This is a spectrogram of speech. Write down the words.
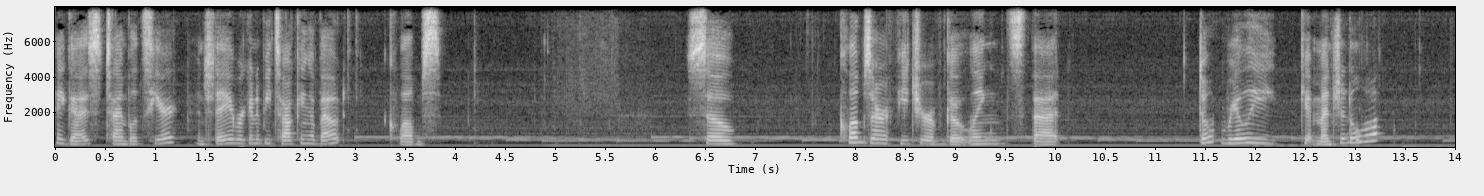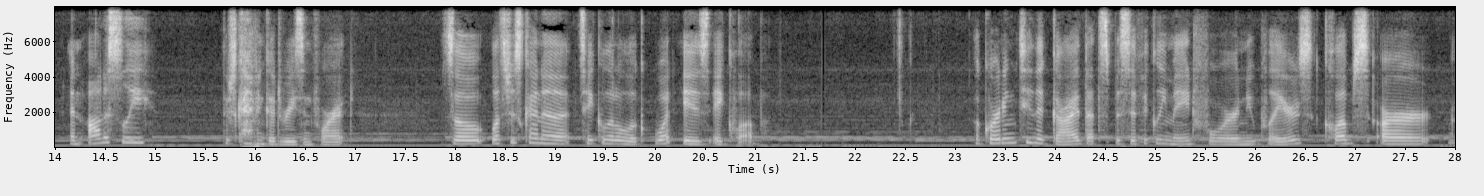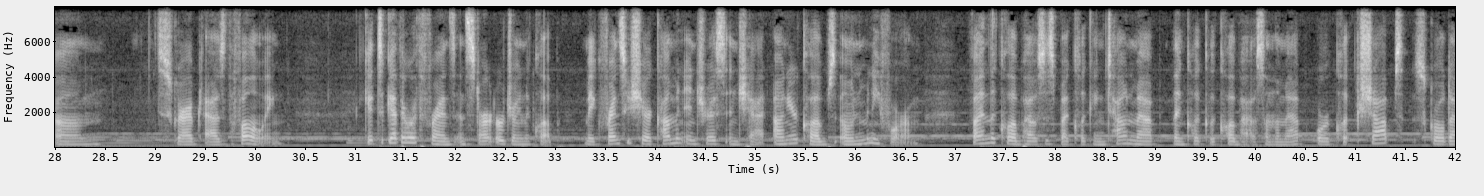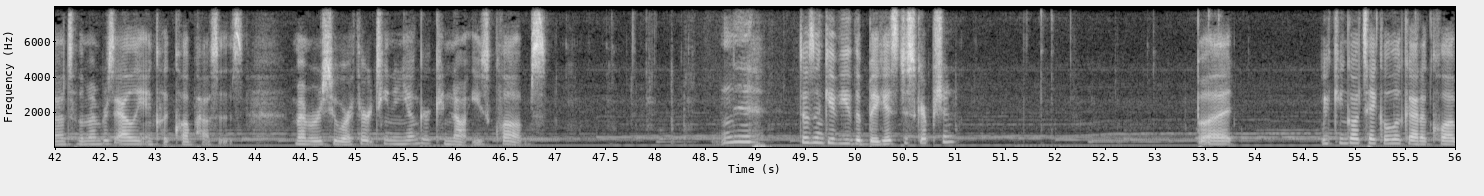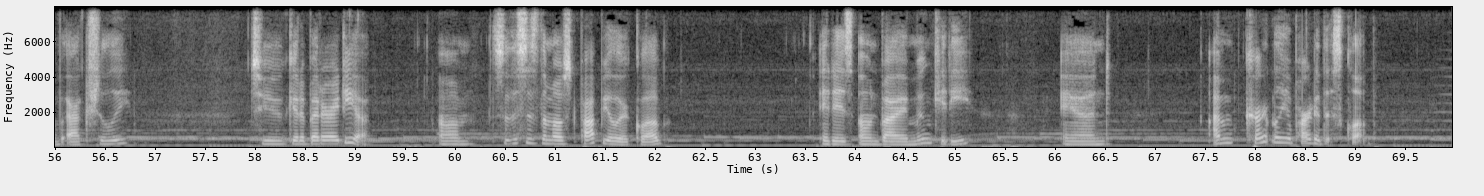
Hey guys, Timeblitz here, and today we're going to be talking about clubs. So, clubs are a feature of Goatlings that don't really get mentioned a lot, and honestly, there's kind of good reason for it. So, let's just kind of take a little look. What is a club? According to the guide that's specifically made for new players, clubs are um, described as the following Get together with friends and start or join a club. Make friends who share common interests and chat on your club's own mini forum. Find the clubhouses by clicking Town Map, then click the clubhouse on the map, or click Shops, scroll down to the Members Alley, and click Clubhouses. Members who are 13 and younger cannot use clubs. Doesn't give you the biggest description, but we can go take a look at a club actually to get a better idea. Um, so this is the most popular club. It is owned by Moon Kitty, and I'm currently a part of this club.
